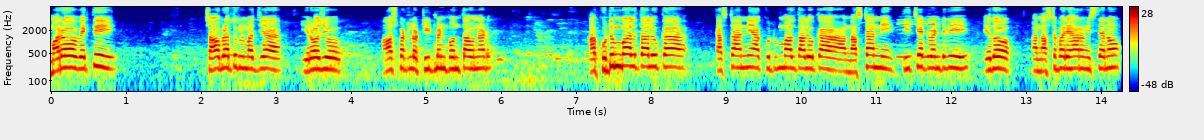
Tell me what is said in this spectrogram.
మరో వ్యక్తి చావు బ్రతుకుల మధ్య ఈరోజు హాస్పిటల్లో ట్రీట్మెంట్ పొందుతూ ఉన్నాడు. ఆ కుటుంబాల తాలూకా కష్టాన్ని ఆ కుటుంబాల తాలూకా ఆ నష్టాన్ని తీర్చేటువంటిది ఏదో ఆ నష్టపరిహారం ఇస్తేనో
